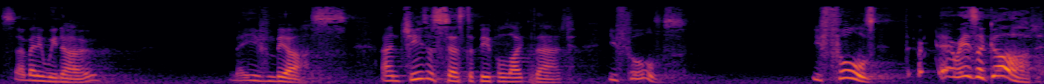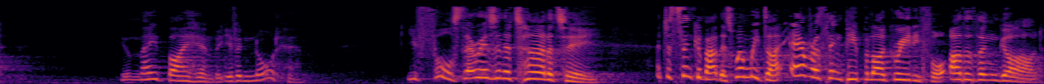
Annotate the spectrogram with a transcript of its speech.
So many we know, may even be us. And Jesus says to people like that, you fools. You fools. there, there is a God. You're made by Him, but you've ignored Him. You fools, there is an eternity. And just think about this. When we die, everything people are greedy for other than God.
